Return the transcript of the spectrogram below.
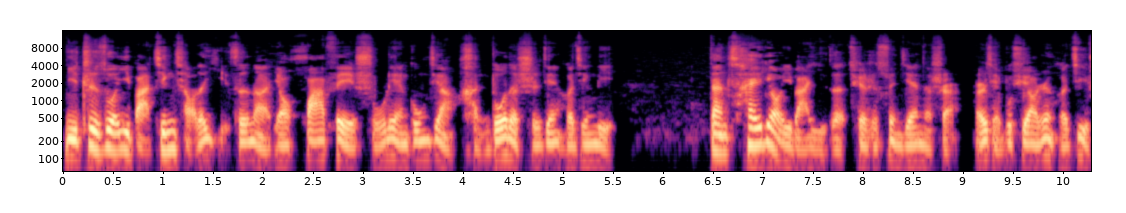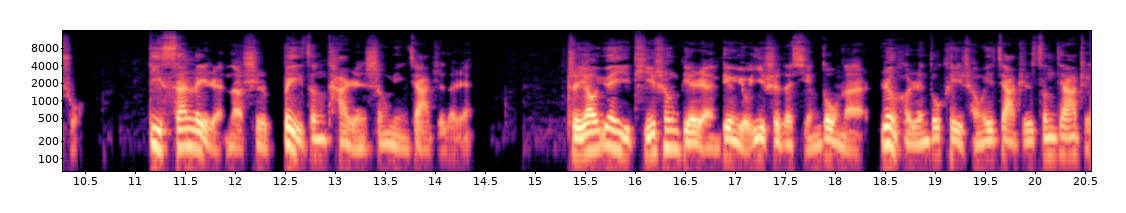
你制作一把精巧的椅子呢，要花费熟练工匠很多的时间和精力，但拆掉一把椅子却是瞬间的事儿，而且不需要任何技术。第三类人呢，是倍增他人生命价值的人，只要愿意提升别人并有意识的行动呢，任何人都可以成为价值增加者。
